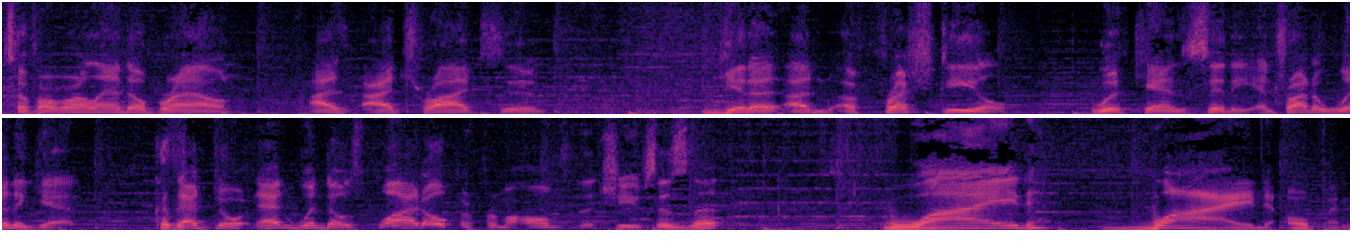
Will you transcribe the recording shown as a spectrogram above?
So if I'm Orlando Brown, I I tried to get a, a, a fresh deal with Kansas City and try to win again because that door that window's wide open for Mahomes and the Chiefs, isn't it? Wide, wide open.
